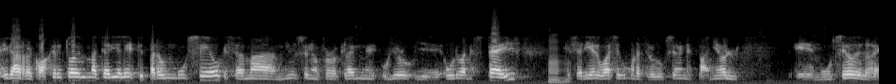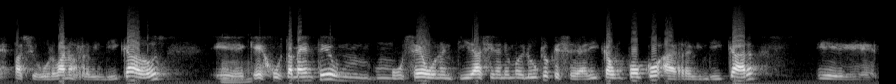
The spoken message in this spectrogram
era recoger todo el material este para un museo que se llama Museum of Reclaimed eh, Urban Space, que sería algo así como la traducción en español, eh, Museo de los Espacios Urbanos Reivindicados, eh, que es justamente un, un museo, una entidad sin ánimo de lucro que se dedica un poco a reivindicar eh,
